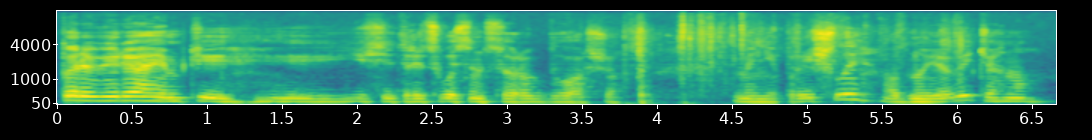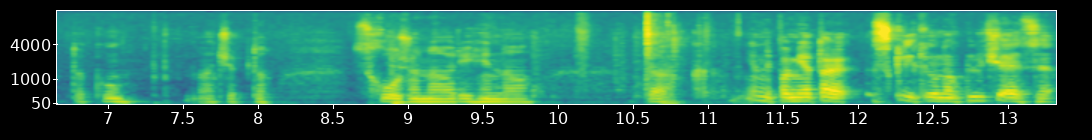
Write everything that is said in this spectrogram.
перевіряємо ті EC3842, що мені прийшли. Одну я витягну, таку, начебто, схожу на оригінал. Так, я не пам'ятаю, скільки вона включається.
